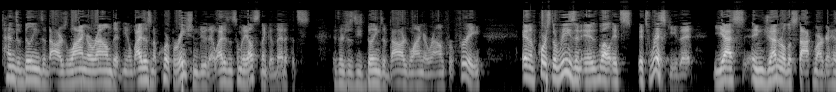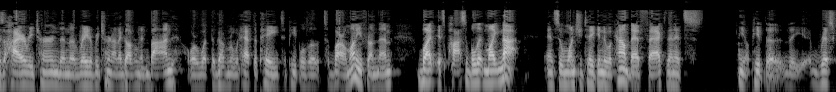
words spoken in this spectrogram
tens of billions of dollars lying around that, you know, why doesn't a corporation do that? Why doesn't somebody else think of that if it's if there's just these billions of dollars lying around for free. And of course, the reason is, well, it's, it's risky that yes, in general, the stock market has a higher return than the rate of return on a government bond or what the government would have to pay to people to, to borrow money from them, but it's possible it might not. And so once you take into account that fact, then it's, you know, the, the risk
